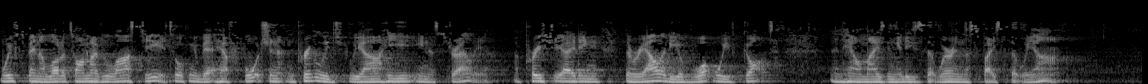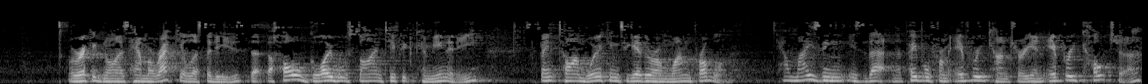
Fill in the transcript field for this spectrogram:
We've spent a lot of time over the last year talking about how fortunate and privileged we are here in Australia, appreciating the reality of what we've got and how amazing it is that we're in the space that we are. We recognise how miraculous it is that the whole global scientific community spent time working together on one problem. How amazing is that? That people from every country and every culture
